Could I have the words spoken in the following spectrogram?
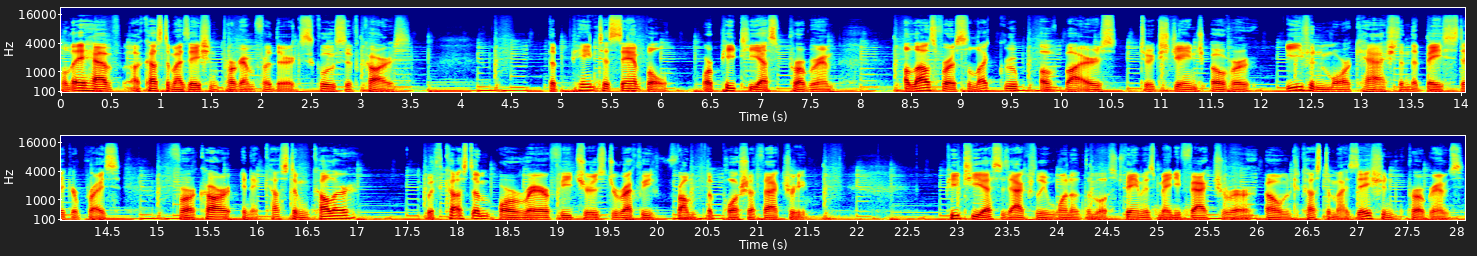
Well, they have a customization program for their exclusive cars. The Paint to Sample, or PTS program, allows for a select group of buyers to exchange over even more cash than the base sticker price for a car in a custom color with custom or rare features directly from the Porsche factory. PTS is actually one of the most famous manufacturer-owned customization programs,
